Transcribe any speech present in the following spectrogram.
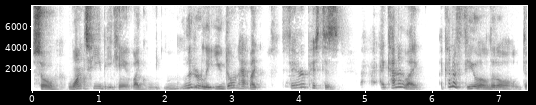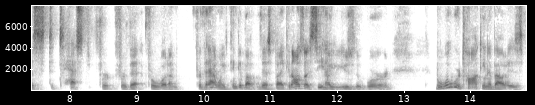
So once he became like literally, you don't have like therapist is. I kind of like I kind of feel a little dis- detest for for that for what I'm for that when I think about this, but I can also see how you use the word but what we're talking about is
